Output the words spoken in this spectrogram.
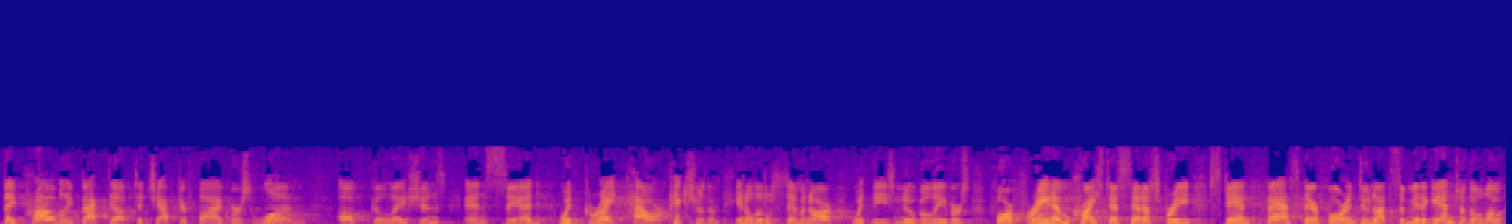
They probably backed up to chapter 5, verse 1 of Galatians and said, with great power, picture them in a little seminar with these new believers, For freedom Christ has set us free. Stand fast, therefore, and do not submit again to the, lo-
